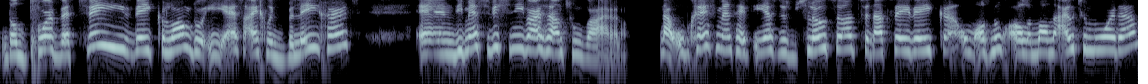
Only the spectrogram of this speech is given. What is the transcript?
dat dorp werd twee weken lang door IS eigenlijk belegerd. En die mensen wisten niet waar ze aan toe waren. Nou, op een gegeven moment heeft IS dus besloten, na twee weken, om alsnog alle mannen uit te moorden.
